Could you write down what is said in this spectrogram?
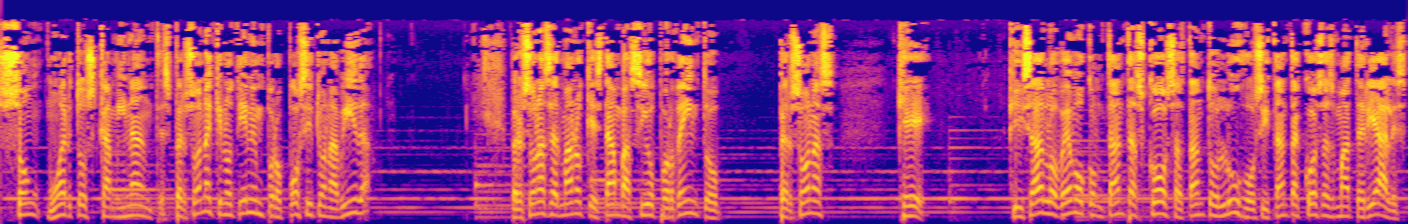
son muertos caminantes, personas que no tienen propósito en la vida, personas hermanos que están vacíos por dentro, personas que quizás lo vemos con tantas cosas, tantos lujos y tantas cosas materiales,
